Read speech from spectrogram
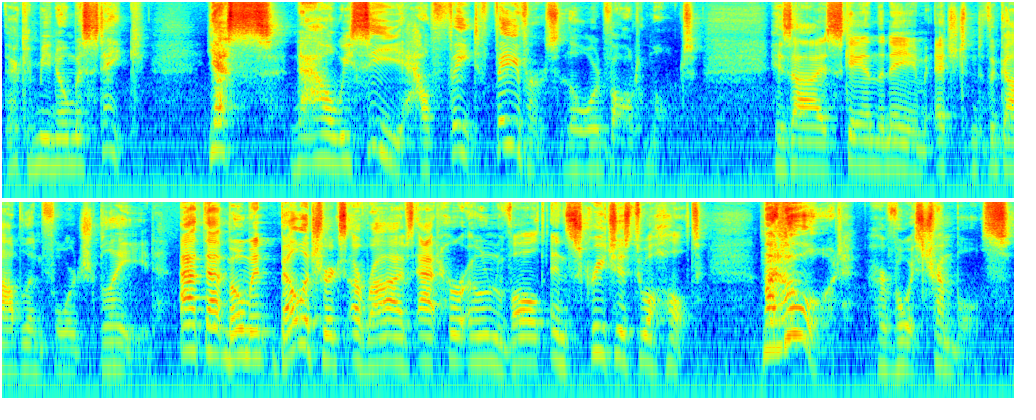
there can be no mistake. Yes, now we see how fate favors Lord Voldemort. His eyes scan the name etched into the goblin forged blade. At that moment, Bellatrix arrives at her own vault and screeches to a halt. My lord! Her voice trembles.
